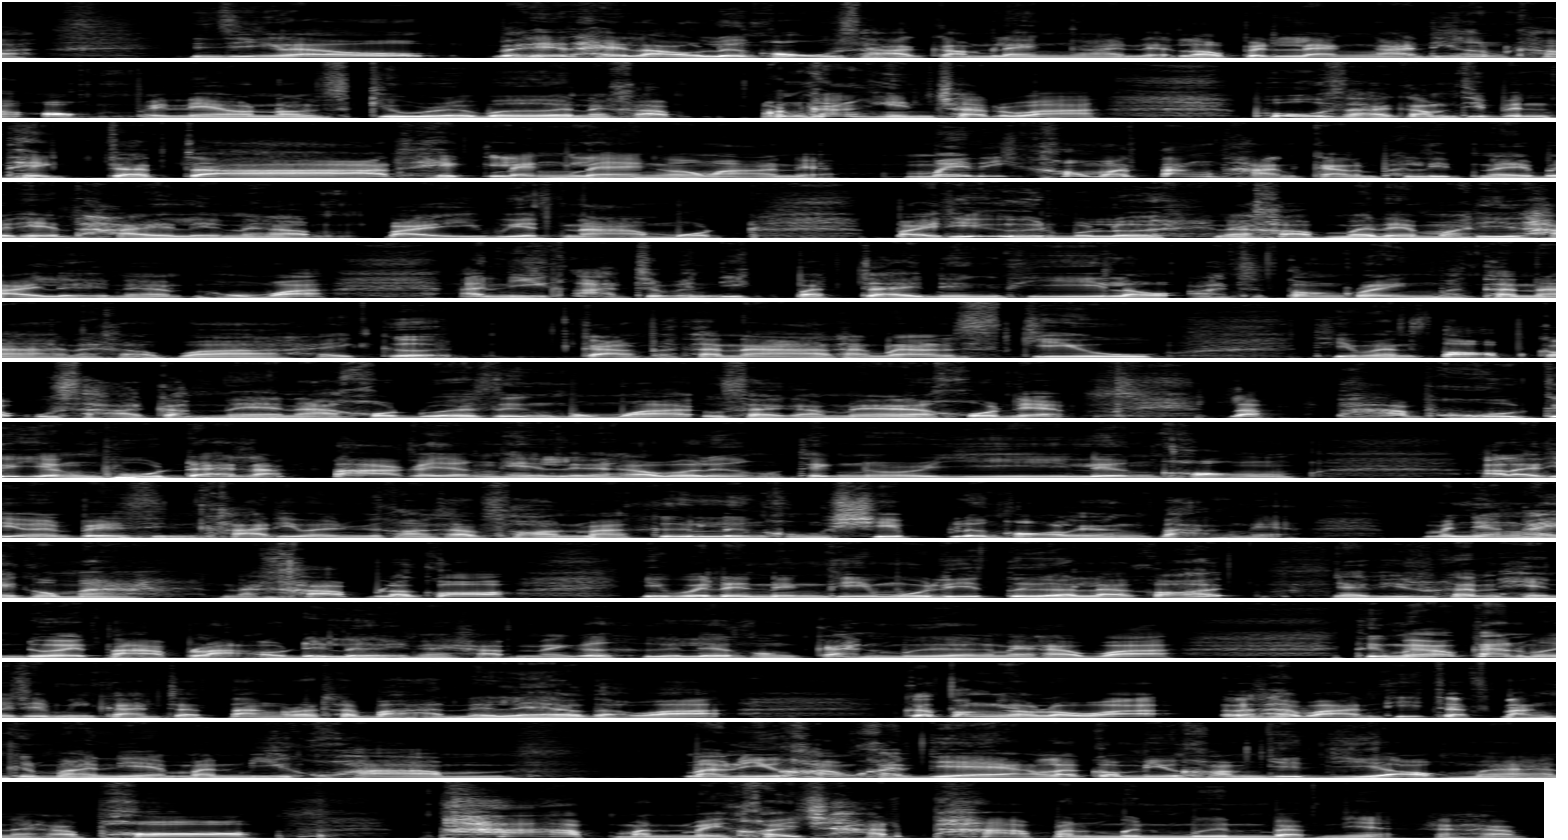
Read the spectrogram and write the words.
จริง ๆ แล้วประเทศไทยเราเรื่องของอุตสาหกรรมแรงงานเนี่ยเราเป็นแรงงานที่ค่อนข้างออกไปแนว non skill labor นะครับค่อนข้างเห็นชัดว่าพวกอุตสาหกรรมที่เป็นเทคจ๋าๆเทคแรงๆมากๆเนี่ยไม่ได้เข้ามาตั้งฐานการผลิตในประเทศไทยเลยนะครับ ไปเวียดนามหมดไปที่อื่นหมดเลยนะครับไม่ได้มาที่ไทยเลยนะผมว่าอันนี้อาจจะเป็นอีกปัจจัยหนึ่งที่เราอาจจะต้องเร่งพัฒนานะครับว่าให้เกิด การพัฒนาทางด้านสกิลที่มันตอบกับอุตสาหกรรมในอนาคตด้วยซึ่งผมว่าอุตสาหกรรมในอนาคตเนี่ยหลับตาพูดก็ยังพูดได้หลับตาก็ยังเห็นเลยนะครับว่าเรื่องของเทคโนโลยีเรื่องของอะไรที่มันเป็นสินค้าที่มันมีความซับซ้อนมากขึ้นเรื่องของชิปเรื่องของอะไรต่างๆเนี่ยมันยังไงก็มานะครับแล้วก็อีกประเด็นหนึ่งที่มูดี้เตือนแล้วก็อย่างที่ทุกท่านเห็นด้วยตาเปล่าได้เลยนะครับนั่นก็คือเรื่องของการเมืองนะครับว่า ถึงแม้ว่าการเมืองจะมีการจัดตั้งรัฐบาลได้แล้ว แต่ว่าก็ต้องยอมรับว่ารัฐบาลที่จัดตั้งขึ้นมาเนี่ยมันมีความ มันมีความขัดแย้งแล้วก็มีความยืดเยื้อออกมานะครับ พอภาพมันไม่ค่อยชัดภาพมันมึนๆแบบเนี้ยนะครับ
